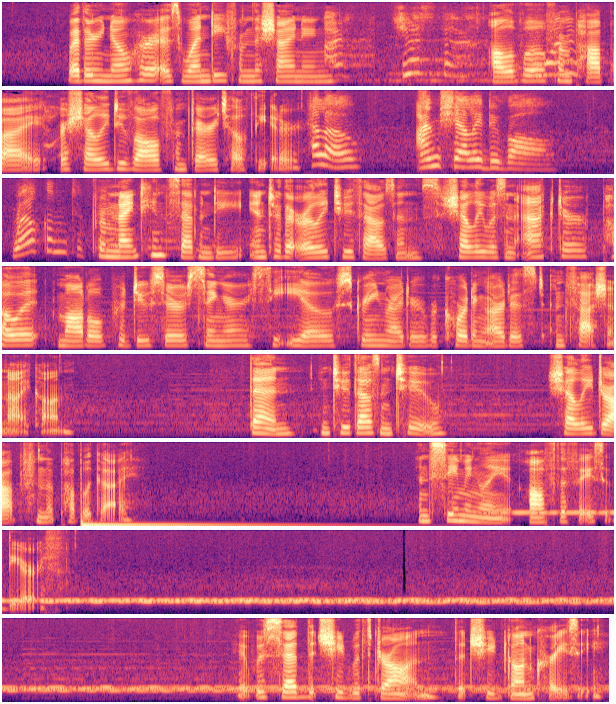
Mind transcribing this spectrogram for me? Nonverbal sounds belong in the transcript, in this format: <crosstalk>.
Whether you know her as Wendy from The Shining, Olive Oyl from Popeye, or Shelley Duvall from Faerie Tale Theatre. Hello, I'm Shelley Duvall. Welcome to From 1970 into the early 2000s, Shelley was an actor, poet, model, producer, singer, CEO, screenwriter, recording artist, and fashion icon. Then, in 2002, Shelley dropped from the public eye and seemingly off the face of the earth. It was said that she'd withdrawn, that she'd gone crazy.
